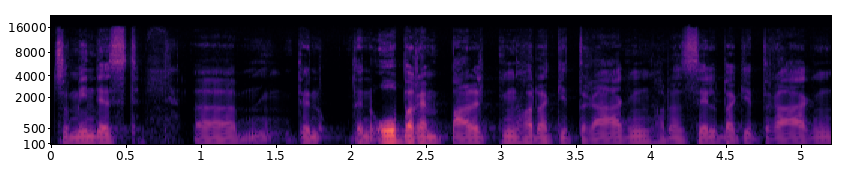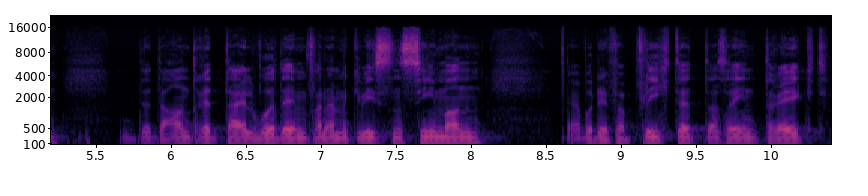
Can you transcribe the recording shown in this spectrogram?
zumindest äh, den, den, oberen Balken hat er getragen, hat er selber getragen. Der andere Teil wurde ihm von einem gewissen Simon, er wurde verpflichtet, dass er ihn trägt.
